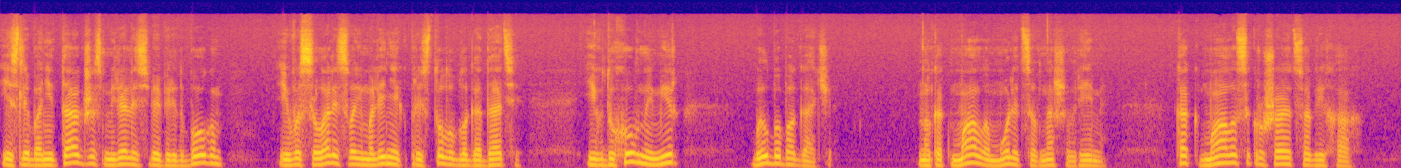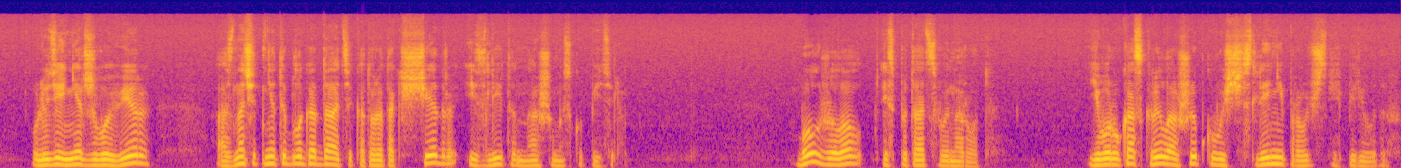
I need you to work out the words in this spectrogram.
Если бы они также смиряли себя перед Богом и высылали свои моления к престолу благодати, их духовный мир был бы богаче. Но как мало молятся в наше время, как мало сокрушаются о грехах. У людей нет живой веры, а значит нет и благодати, которая так щедро излита нашим Искупителем. Бог желал испытать свой народ. Его рука скрыла ошибку в исчислении пророческих периодов.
